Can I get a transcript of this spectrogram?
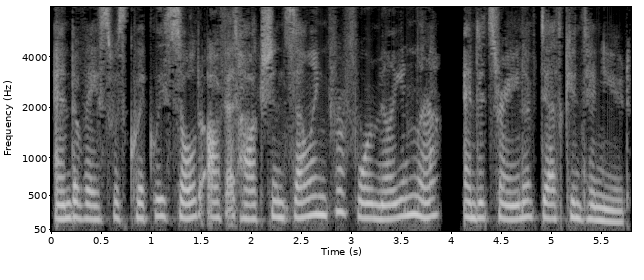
and the vase was quickly sold off at auction selling for 4 million lira, and its reign of death continued.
